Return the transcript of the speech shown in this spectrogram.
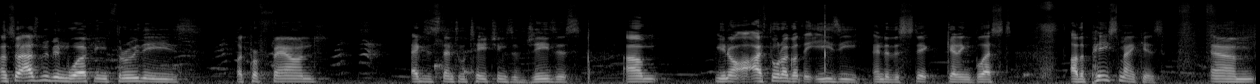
And so, as we've been working through these like profound existential teachings of Jesus, um, you know, I, thought I got the easy end of the stick, getting blessed are the peacemakers, um,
